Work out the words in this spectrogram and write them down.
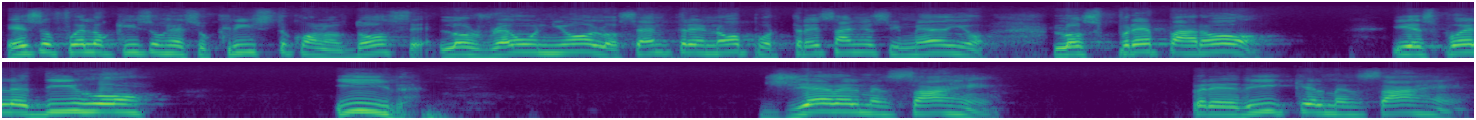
Eso fue lo que hizo Jesucristo con los doce. Los reunió, los entrenó por tres años y medio, los preparó. Y después les dijo, id, lleve el mensaje, predique el mensaje,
